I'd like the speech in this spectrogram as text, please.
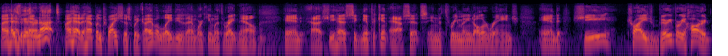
I That's because they're not. I had it happen twice this week. I have a lady that I'm working with right now, and uh, she has significant assets in the $3 million range, and she tries very, very hard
